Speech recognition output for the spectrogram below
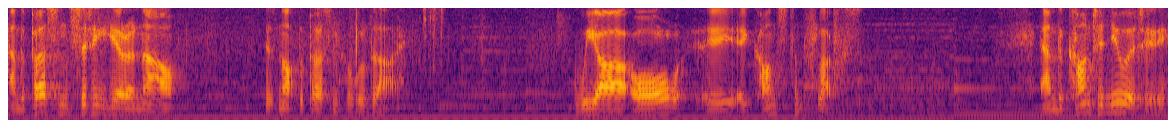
And the person sitting here and now is not the person who will die. We are all a, a constant flux. And the continuity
